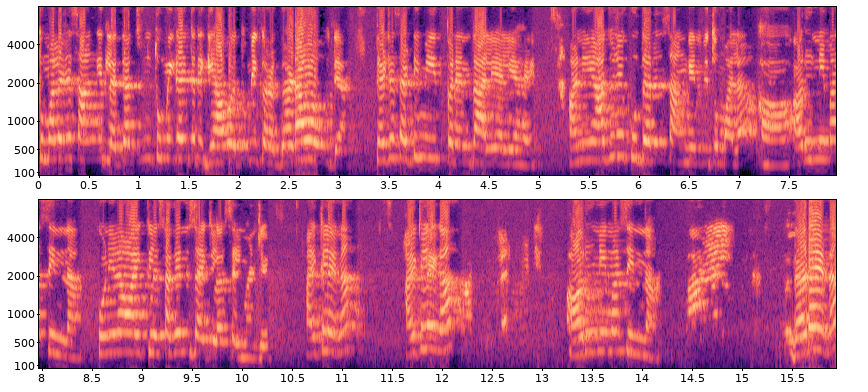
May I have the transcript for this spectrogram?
तुम्हाला जे सांगितल्या त्यातून तुम्ही काहीतरी घ्यावं तुम्ही घडावं उद्या त्याच्यासाठी मी इथपर्यंत आली आली आहे. आणि अजून एक उदाहरण सांगेन मी तुम्हाला. अरुणिमा सिन्हा. कोणी नाव ऐकलं? सगळ्यांनीच ऐकलं असेल म्हणजे. ऐकलंय ना? ऐकलंय का? अरुणिमा सिन्हा. धडा आहे ना?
